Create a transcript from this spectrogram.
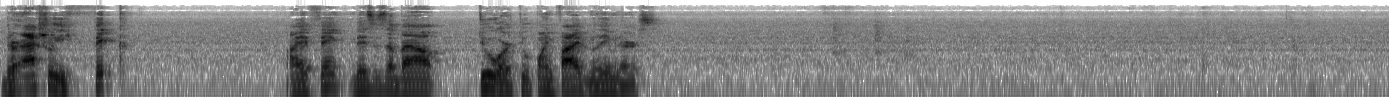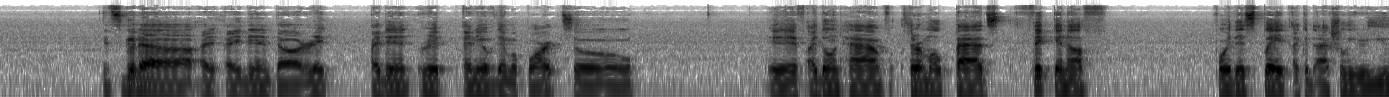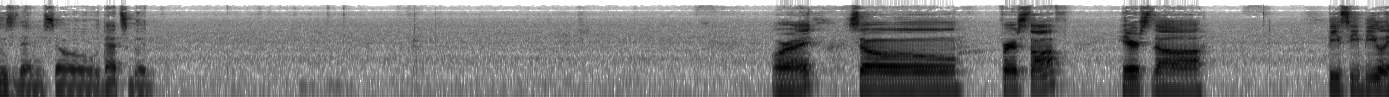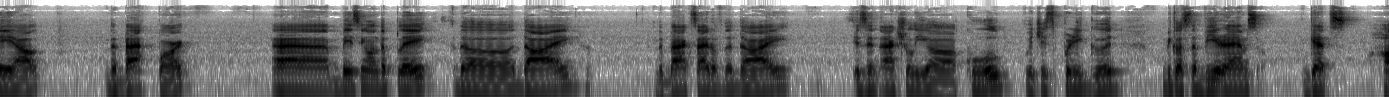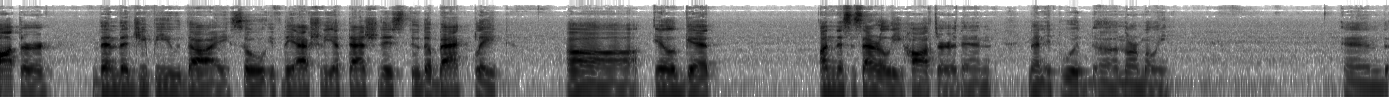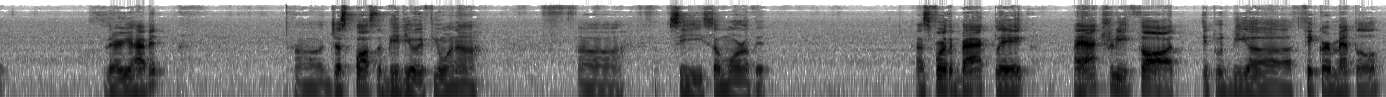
They're actually thick. I think this is about 2 or 2.5 millimeters. It's good uh, I, I didn't uh, rip I didn't rip any of them apart so if I don't have thermal pads thick enough for this plate, I could actually reuse them. So that's good. All right. So first off, here's the PCB layout, the back part. Uh, basing on the plate, the die, the back side of the die isn't actually uh, cooled, which is pretty good because the VRAMs gets hotter than the GPU die. So if they actually attach this to the back plate, uh, it'll get unnecessarily hotter than, than it would uh, normally. And there you have it. Uh, just pause the video if you want to uh, see some more of it. As for the back plate, I actually thought it would be a thicker metal,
